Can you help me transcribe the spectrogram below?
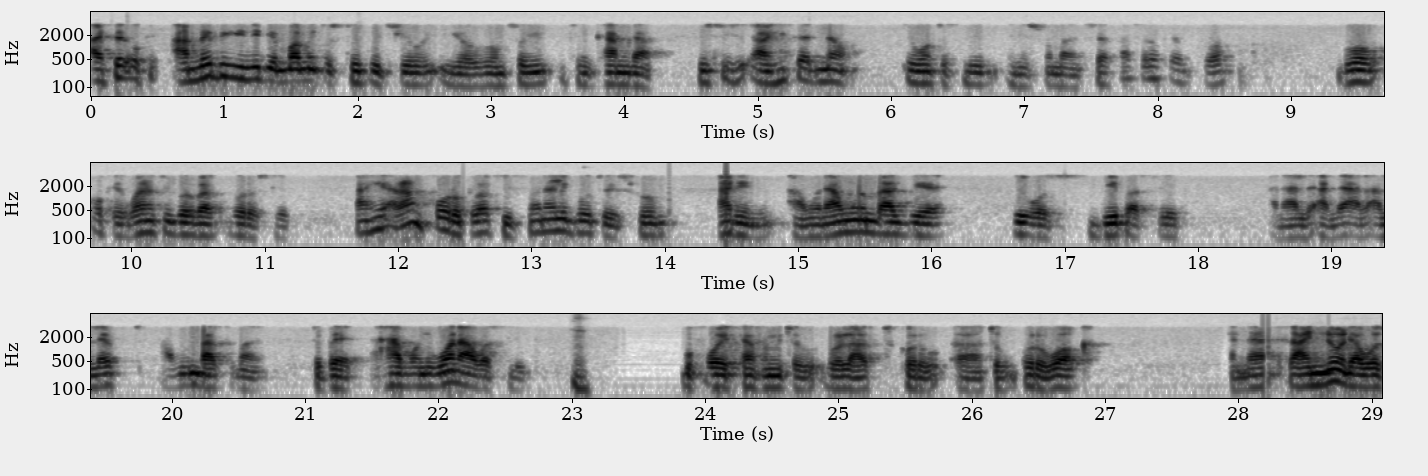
I said, okay, uh, maybe you need your mommy to sleep with you in your room so you can calm down. He, uh, he said, no. He wants to sleep in his room by himself. I said, okay, bro. Go. Okay, why don't you go back, go to sleep? And he, around four o'clock, he finally go to his room. I didn't, and when I went back there, he was deep asleep. And I, I, I left. I went back to my to bed. I have only one hour sleep hmm. before it's time for me to roll out to go to uh, to go to work. And that's I know there was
